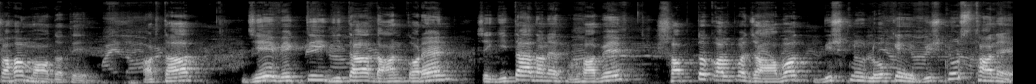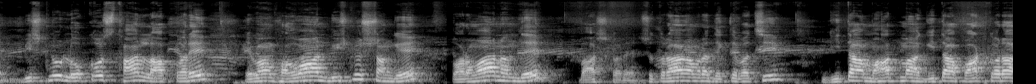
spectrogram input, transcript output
সহ মদতে। অর্থাৎ যে ব্যক্তি গীতা দান করেন, সে গীতা দানের প্রভাবে সপ্তকল্প যাবৎ বিষ্ণু লোকে বিষ্ণু স্থানে, বিষ্ণু লোক স্থান লাভ করে এবং ভগবান বিষ্ণুর সঙ্গে পরমানন্দে বাস করেন। সুতরাং আমরা দেখতে পাচ্ছি গীতা মহাত্মা গীতা পাঠ করা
